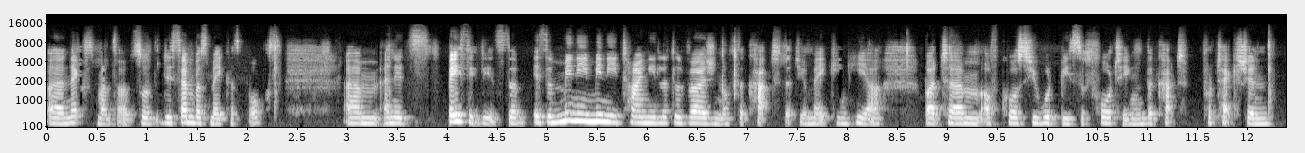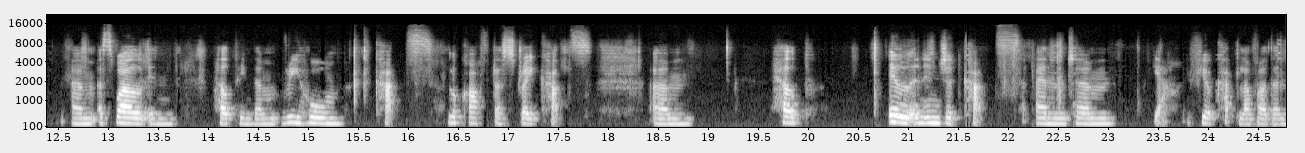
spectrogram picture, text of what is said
uh, next month, uh, so December's Makerss Box um, and it's basically it's the it's a mini mini tiny little version of the cut that you're making here but um, of course you would be supporting the cat protection um, as well in helping them rehome cats look after stray cats um, help ill and injured cats and um, yeah if you're a cat lover then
